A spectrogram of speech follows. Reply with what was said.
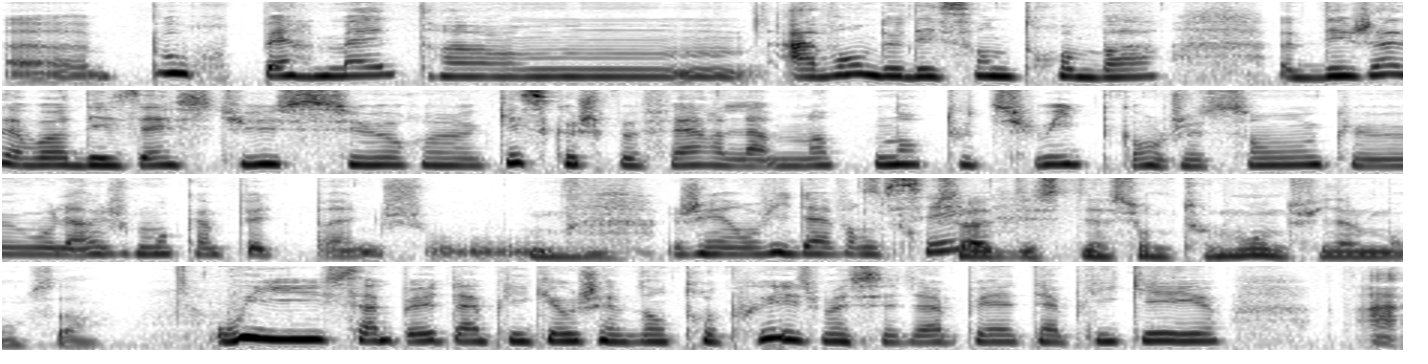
euh, pour permettre, euh, avant de descendre trop bas, déjà d'avoir des astuces sur euh, qu'est-ce que je peux faire là maintenant tout de suite quand je sens que voilà je manque un peu de punch ou mhm. j'ai envie d'avancer. C'est la destination tout le monde finalement, ça. Oui, ça peut être appliqué au chef d'entreprise, mais ça peut être appliqué à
